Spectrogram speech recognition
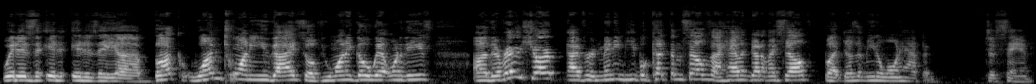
which is, it, it is a uh, buck 120, you guys, so if you want to go get one of these, uh, they're very sharp. I've heard many people cut themselves. I haven't done it myself, but doesn't mean it won't happen. Just saying.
